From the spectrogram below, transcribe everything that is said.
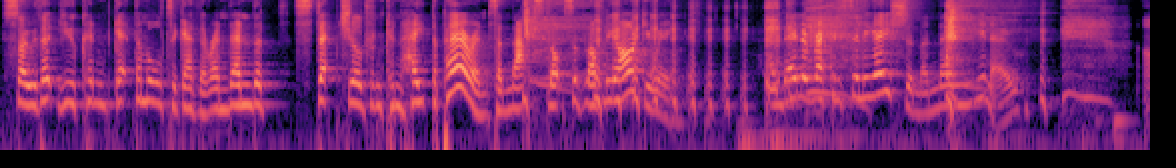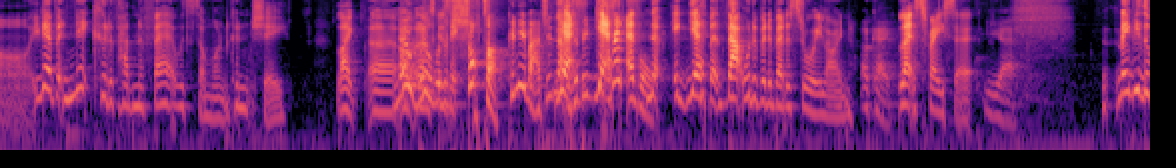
so that you can get them all together and then the stepchildren can hate the parents and that's lots of lovely arguing. And then a reconciliation and then, you know. Oh, yeah, but Nic could have had an affair with someone, couldn't she? Like, uh, No, oh, Will would have say- shot her. Can you imagine? That Yes, would have been yes, dreadful. no, yes, but that would have been a better storyline. Okay. Let's face it. Yeah. Maybe the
